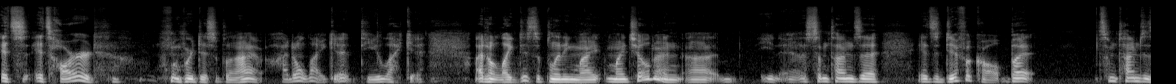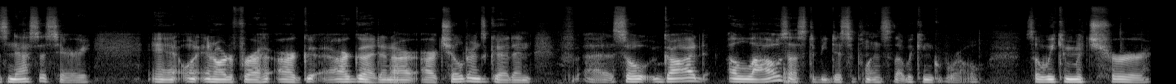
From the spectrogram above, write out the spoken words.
it's it's hard when we're disciplined. I I don't like it. Do you like it? I don't like disciplining my my children. Uh, you know, sometimes uh, it's difficult, but sometimes it's necessary in, in order for our, our, our good and our, our children's good. And uh, so God allows us to be disciplined so that we can grow, so we can mature,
